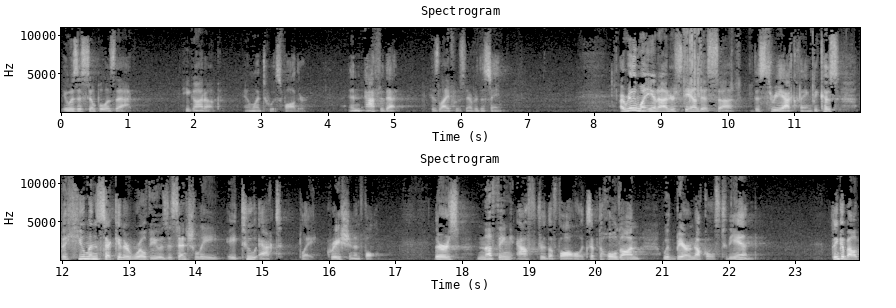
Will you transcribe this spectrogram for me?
It was as simple as that. He got up and went to his father. And after that, his life was never the same. I really want you to understand this, uh, this three act thing because the human secular worldview is essentially a two act play creation and fall. There's nothing after the fall except to hold on with bare knuckles to the end. Think about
